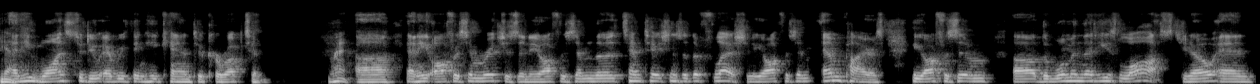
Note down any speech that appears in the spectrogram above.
Yes. and he wants to do everything he can to corrupt him. right. Uh, and he offers him riches and he offers him the temptations of the flesh and he offers him empires. He offers him uh, the woman that he's lost, you know. And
